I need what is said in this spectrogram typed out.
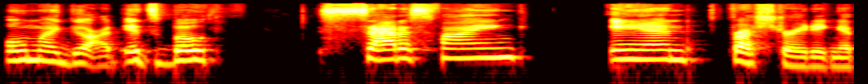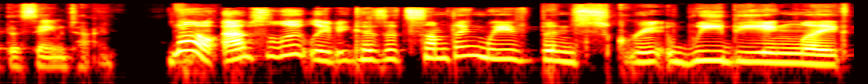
Oh my God. It's both satisfying and frustrating at the same time. No, absolutely, because it's something we've been scream we being like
